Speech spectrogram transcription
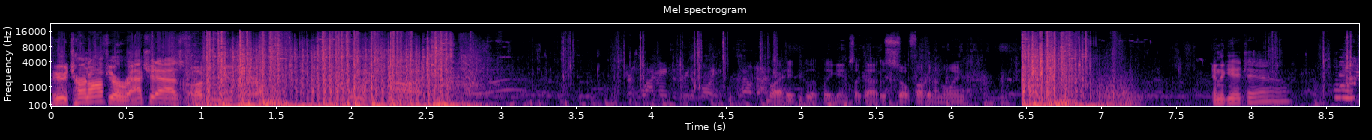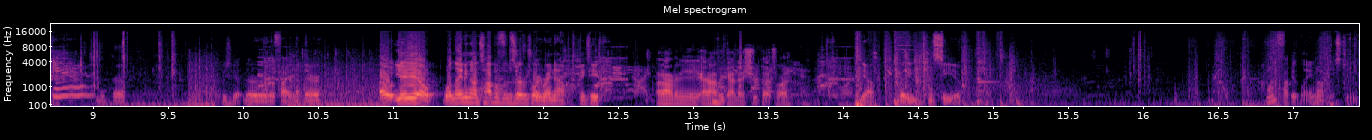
Dude, turn off your ratchet ass fucking music, bro. Oh my god. Bro, I hate people that play games like that. It's so fucking annoying. Gonna get down. Okay. Who's got, they're fighting up there. Oh, yo, yo, we're landing on top of the observatory right now. JT. I don't have any. I don't have a gun to shoot that far. Yeah, but he can see you. I'm fucking landing on this dude.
